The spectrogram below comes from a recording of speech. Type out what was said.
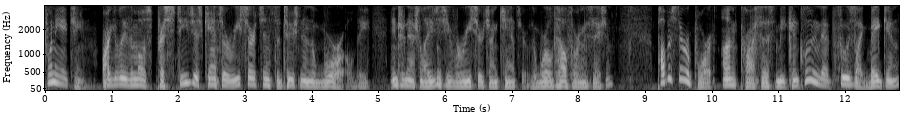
2018, arguably the most prestigious cancer research institution in the world, the International Agency for Research on Cancer, of the World Health Organization, published a report on processed meat, concluding that foods like bacon,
